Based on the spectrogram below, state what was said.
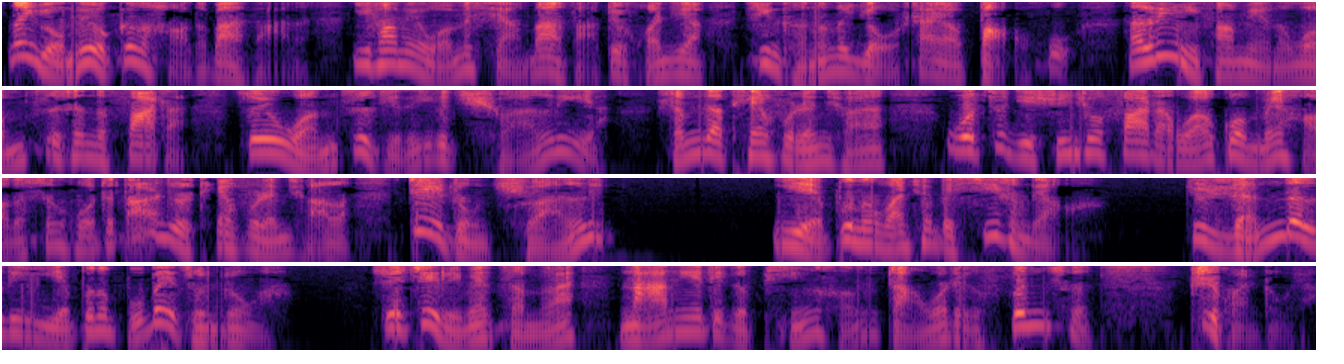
那有没有更好的办法呢？一方面，我们想办法对环境要尽可能的友善，要保护；那另一方面呢，我们自身的发展作为我们自己的一个权利啊。什么叫天赋人权啊？我自己寻求发展，我要过美好的生活，这当然就是天赋人权了。这种权利也不能完全被牺牲掉啊，就人的利益也不能不被尊重啊。所以这里面怎么来拿捏这个平衡，掌握这个分寸，至关重要。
